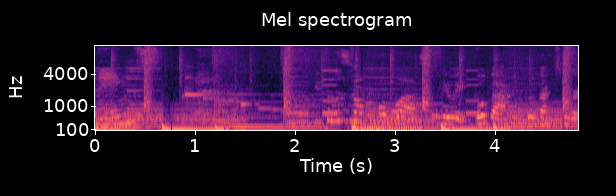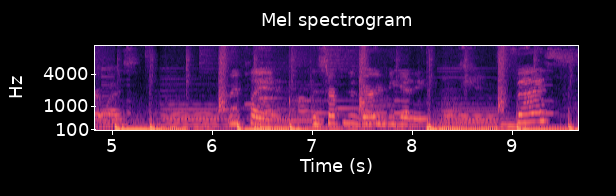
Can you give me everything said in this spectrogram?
You have to listen on full blast. Okay, wait. Go back. Go back to where it was. Replay it and start from the very beginning. Best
